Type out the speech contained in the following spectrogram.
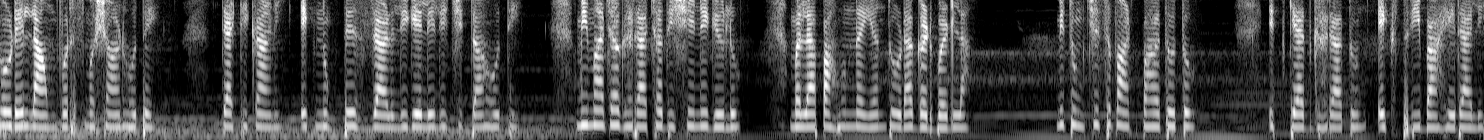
थोडे लांबवर स्मशान होते. त्या ठिकाणी एक नुकतेच जाळली गेलेली चिता होती. मी माझ्या घराच्या दिशेने गेलो. मला पाहून नयन थोडा गडबडला. मी तुमचीच वाट पाहत होतो. इतक्यात घरातून एक स्त्री बाहेर आली.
